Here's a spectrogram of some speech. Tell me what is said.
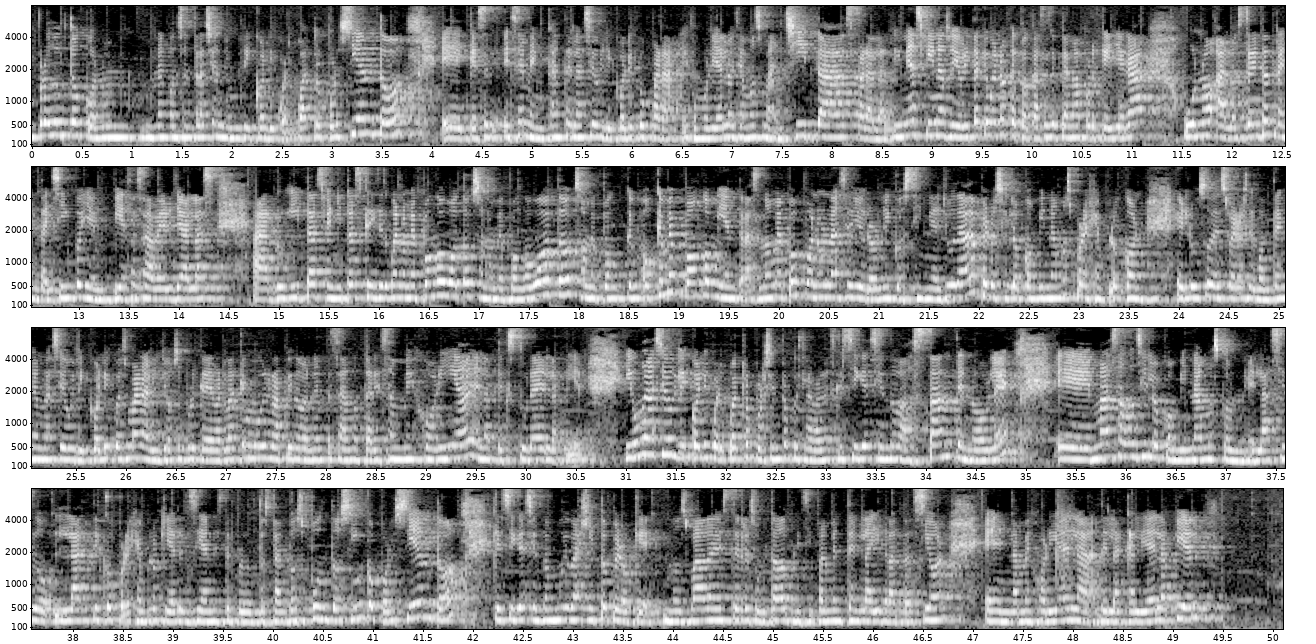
producto con una concentración de un glicólico al 4%, que ese, ese me encanta el ácido glicólico para, eh, como ya lo decíamos, manchitas, para las líneas finas. Oye, ahorita qué bueno que tocas ese tema porque llega uno a los 30, 35 y empiezas a ver ya las arruguitas finitas que dices, bueno, ¿me pongo Botox o no me pongo Botox? ¿O, me pongo, o qué me pongo mientras? No me puedo poner un ácido hialurónico si me ayuda, pero si lo combinamos, por ejemplo, con el uso de sueros que contengan ácido glicólico, es maravilloso porque de verdad que muy rápido van a empezar a notar esa mejoría en la textura de la piel. Y un ácido glicólico, el 4%, pues la verdad es que sigue siendo bastante noble. Eh, más aún si lo combinamos con el ácido láctico, por ejemplo, que ya les decía en este producto está al 2.5%, que sigue siendo muy bajito, pero que nos va a dar este resultado principalmente en la hidratación, en la mejoría de la, de la calidad de la piel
